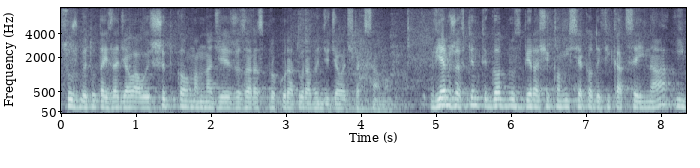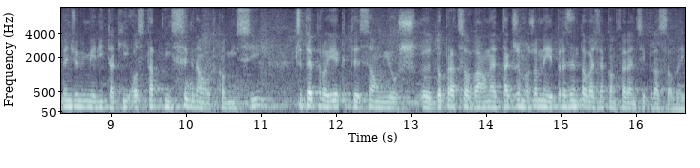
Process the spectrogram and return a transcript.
służby tutaj zadziałały szybko. Mam nadzieję, że zaraz prokuratura będzie działać tak samo. Wiem, że w tym tygodniu zbiera się komisja kodyfikacyjna i będziemy mieli taki ostatni sygnał od komisji, czy te projekty są już y, dopracowane, tak że możemy je prezentować na konferencji prasowej.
